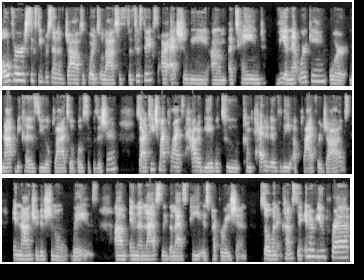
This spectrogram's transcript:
over 60% of jobs, according to a lot of statistics, are actually um, attained via networking or not because you apply to a posted position. So I teach my clients how to be able to competitively apply for jobs in non-traditional ways. Um, and then lastly, the last P is preparation. So when it comes to interview prep,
